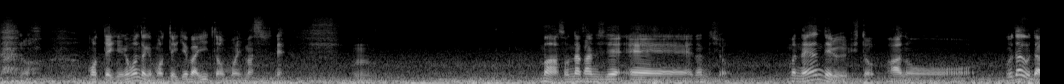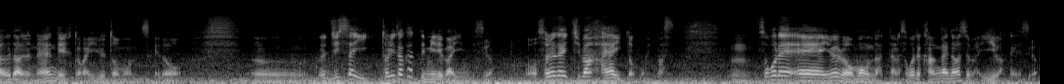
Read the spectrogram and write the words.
あの持っていけるもんだけ持っていけばいいと思いますしね、うん、まあそんな感じで、えー、何でしょう、まあ、悩んでる人あのうだうだうだうだ悩んでる人がいると思うんですけどうん実際取り掛かってみればいいんですよそれが一番早いと思います。うん、そこで、えー、いろいろ思うんだったらそこで考え直せばいいわけですよ。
